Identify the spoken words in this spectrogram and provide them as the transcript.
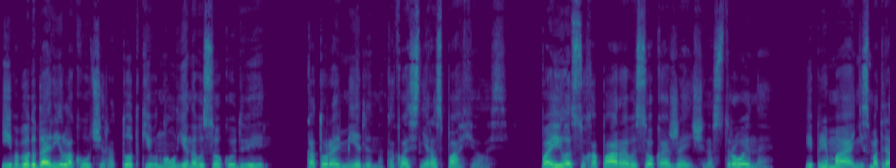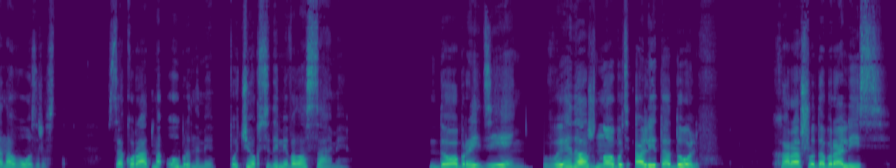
и поблагодарила кучера. Тот кивнул ей на высокую дверь, которая медленно, как во сне, распахивалась. Появилась сухопарая высокая женщина, стройная и прямая, несмотря на возраст, с аккуратно убранными пучок седыми волосами. «Добрый день! Вы, должно быть, Алита Дольф. Хорошо добрались!»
